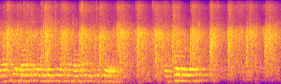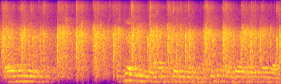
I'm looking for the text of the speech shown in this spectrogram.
జాతీయ బాలికల దినోత్సవాన్ని పల్నాడు డిస్ట్రిక్ట్ హెడ్ క్వార్టర్లో గౌరవనీయులు ముఖ్య అతిథులు ఆశీస్సులు సీతం పరిచయాలు గారు,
